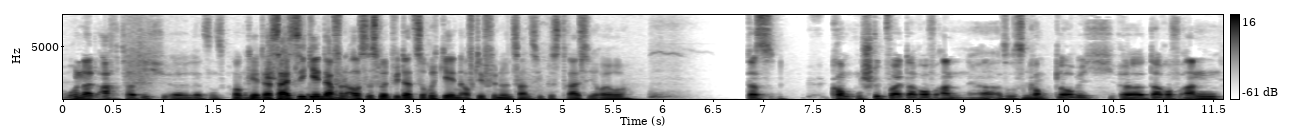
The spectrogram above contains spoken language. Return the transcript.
108 hatte ich äh, letztens. Okay, das heißt, Sie gehen davon aus, es wird wieder zurückgehen auf die 25 bis 30 Euro. Das kommt ein Stück weit darauf an. Ja? Also es mhm. kommt, glaube ich, äh, darauf an,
